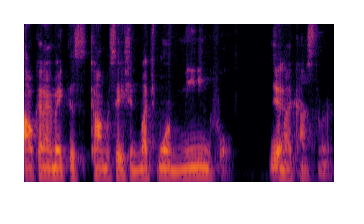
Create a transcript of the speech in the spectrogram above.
how can i make this conversation much more meaningful to my customer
